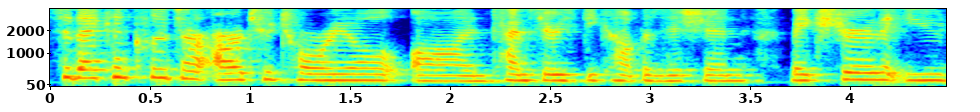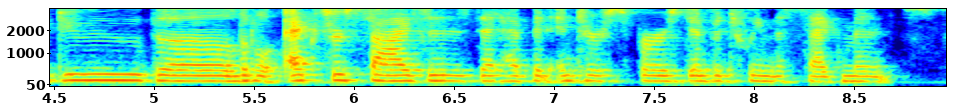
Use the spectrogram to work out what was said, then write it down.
So that concludes our R tutorial on time series decomposition. Make sure that you do the little exercises that have been interspersed in between the segments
